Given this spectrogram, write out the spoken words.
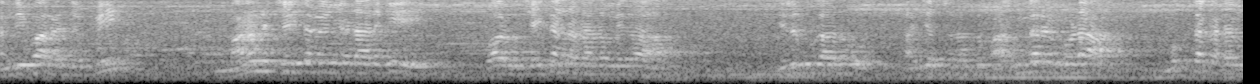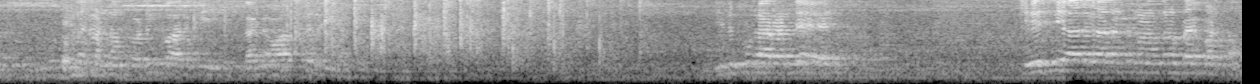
అందివ్వాలని చెప్పి మనల్ని చైతన్యం చేయడానికి వారు చైతన్య రథం మీద దిలీప్ గారు పనిచేస్తున్నారు అందరం కూడా ముక్త కటం ముక్తఖండంతో వారికి ధన్యవాదాలు తెలియాలి దిలీప్ గారు అంటే కేసీఆర్ గారు అంటే మనందరం భయపడతాం.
